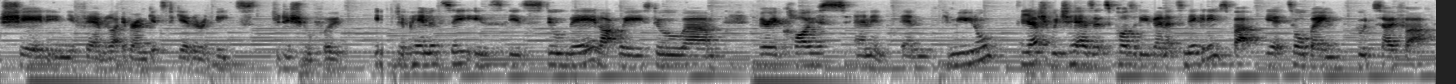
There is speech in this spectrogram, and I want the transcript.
shared in your family, like everyone gets together and eats traditional food. Interdependency is, is still there, like we're still um, very close and, and communal, yep. which, which has its positive and its negatives, but yeah, it's all been good so far.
